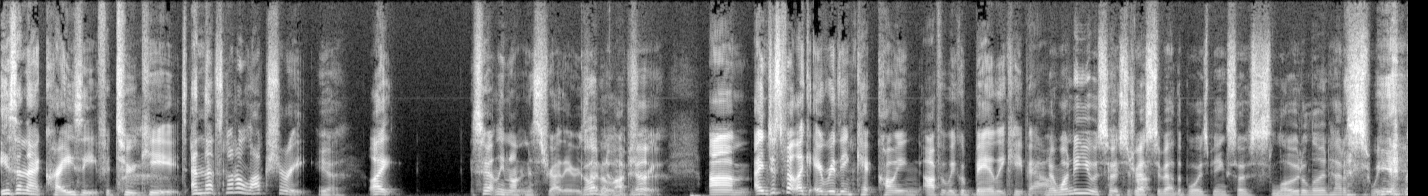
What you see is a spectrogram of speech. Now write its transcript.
Isn't that crazy for two kids? And that's not a luxury. Yeah. Like, certainly not in Australia. Is God, that a no, luxury? no. Um, and just felt like everything kept going up and we could barely keep out. No wonder you were so stressed about the boys being so slow to learn how to swim.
